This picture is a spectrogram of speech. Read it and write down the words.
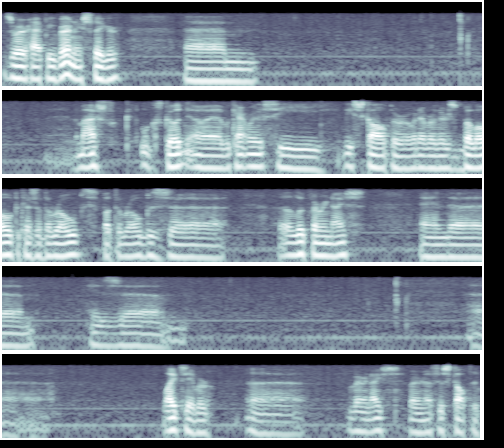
was very happy. Very nice figure. Um, the mask looks good. Uh, we can't really see the sculpt or whatever there's below because of the robes, but the robes uh, uh look very nice. And uh, his um, uh, lightsaber, uh, very nice, very nicely sculpted.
